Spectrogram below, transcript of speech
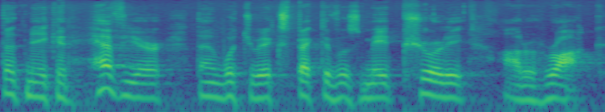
that make it heavier than what you would expect if it was made purely out of rock.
